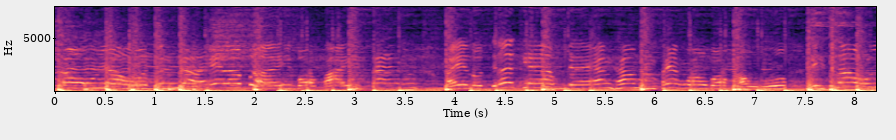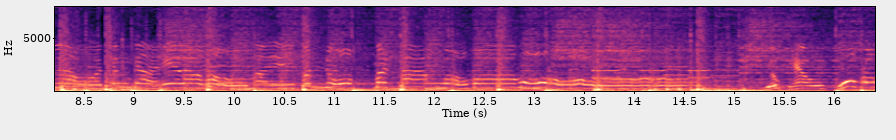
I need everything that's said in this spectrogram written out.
เศร้าแจังไดละไผบอกไผแต่งไผหลุดเด้อแก้มแดงทำแพงเวาบอกเขาให้เศร้าแล้วจังไดละเว้ไม่คนหนูมาสร้างเว้าบ่หูเดี๋ยวแก้วกูบ่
